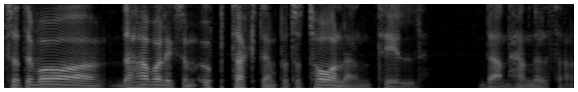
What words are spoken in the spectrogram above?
så att det var, det här var liksom upptakten på totalen till den händelsen.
